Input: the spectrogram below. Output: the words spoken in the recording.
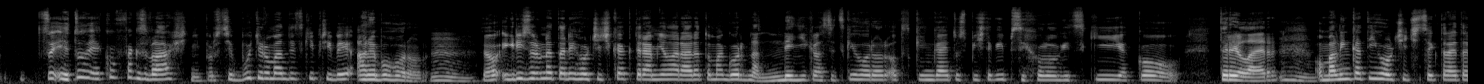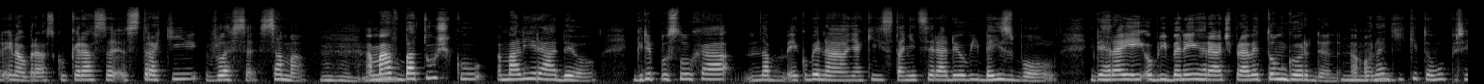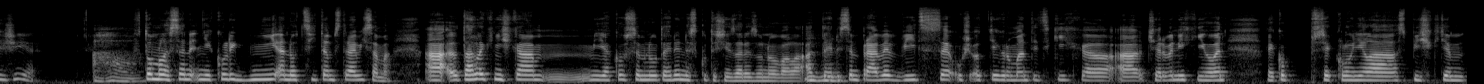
co, je to jako fakt zvláštní, prostě buď romantický příběh, anebo horor. Mm. Jo, i když zrovna tady holčička, která měla ráda Toma Gordona, není klasický horor od Kinga, je to spíš takový psychologický jako thriller Mhm. o malinkatý holčičce, která je tady i na obrázku, která se ztratí v lese sama Mhm, a má v batušku malý rádio, kde poslouchá na, jakoby na nějaký stanici rádiový baseball, kde hraje její oblíbený hráč právě Tom Gordon a ona díky tomu přežije Aha. v tom lese několik dní a nocí tam stráví sama. A tahle knížka mm, jako se mnou tehdy neskutečně zarezonovala a Mhm. tehdy jsem právě víc se už od těch romantických a, a červených knihoven jako překlonila spíš k těm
